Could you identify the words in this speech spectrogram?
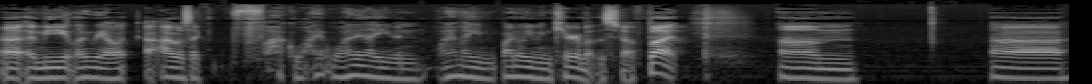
uh, immediately I, I, was like, fuck, why, why did I even, why am I, why do I even care about this stuff? But, um, uh,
